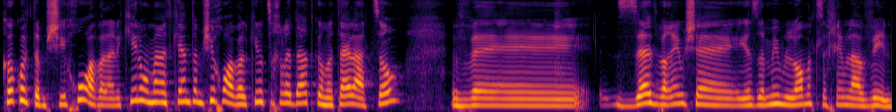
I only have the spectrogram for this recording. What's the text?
קודם כל תמשיכו, אבל אני כאילו אומרת, כן תמשיכו, אבל כאילו צריך לדעת גם מתי לעצור, וזה דברים שיזמים לא מצליחים להבין.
